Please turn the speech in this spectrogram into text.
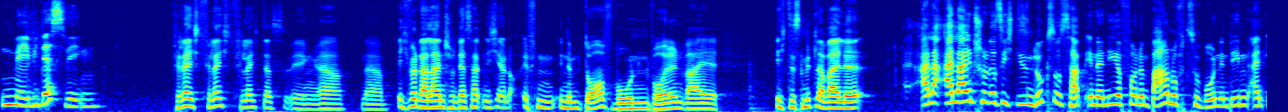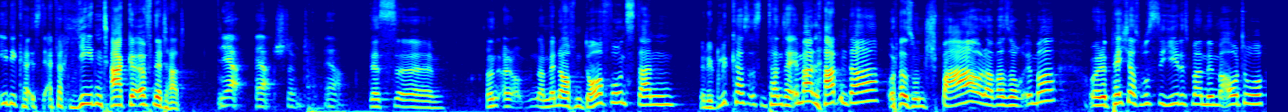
Maybe deswegen. Vielleicht, vielleicht, vielleicht deswegen, ja. ja. Ich würde allein schon deshalb nicht in, in einem Dorf wohnen wollen, weil ich das mittlerweile. Alle, allein schon, dass ich diesen Luxus habe, in der Nähe von einem Bahnhof zu wohnen, in dem ein Edeka ist, der einfach jeden Tag geöffnet hat. Ja, ja, stimmt. Ja. Das, äh, und, und wenn du auf dem Dorf wohnst, dann, wenn du Glück hast, ist ein Tante Emma Laden da oder so ein Spar oder was auch immer. Und wenn du Pech hast, musst du jedes Mal mit dem Auto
